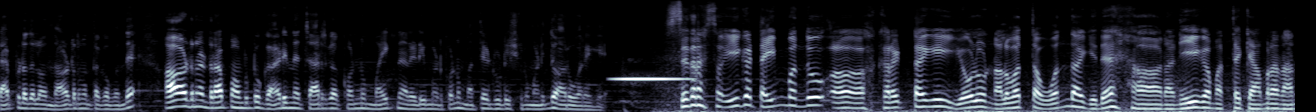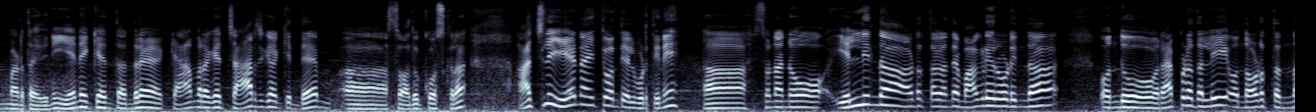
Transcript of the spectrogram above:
ರ್ಯಾಪಿಡೋದಲ್ಲಿ ಒಂದು ಆರ್ಡರ್ನ ತಗೊಬಂದೆ. ಆ ಆರ್ಡರ್ನ ಡ್ರಾಪ್ ಮಾಡಿಬಿಟ್ಟು ಗಾಡಿನ ಚಾರ್ಜ್ ಹಾಕೊಂಡು ಮೈಕ್ನ ರೆಡಿ ಮಾಡಿಕೊಂಡು ಮತ್ತೆ ಡ್ಯೂಟಿ ಶುರು ಮಾಡಿದ್ದು ಆರೂವರೆಗೆ. ಸ್ನೇಹಿತರೆ ಸೊ ಈಗ ಟೈಮ್ ಬಂದು ಕರೆಕ್ಟಾಗಿ ಏಳು ನಲವತ್ತ ಒಂದಾಗಿದೆ ನಾನು ಈಗ ಮತ್ತೆ ಕ್ಯಾಮ್ರಾನ ಆನ್ ಮಾಡ್ತಾ ಇದ್ದೀನಿ. ಏನಕ್ಕೆ ಅಂತಂದರೆ ಕ್ಯಾಮ್ರಾಗೆ ಚಾರ್ಜ್ಗೆ ಹಾಕಿದ್ದೆ ಸೊ ಅದಕ್ಕೋಸ್ಕರ. ಆ್ಯಕ್ಚುಲಿ ಏನಾಯಿತು ಅಂತ ಹೇಳ್ಬಿಡ್ತೀನಿ. ಸೊ ನಾನು ಎಲ್ಲಿಂದ ಆರ್ಡರ್ ತಗೊಂಡೆ, ಮಾಗಡಿ ರೋಡಿಂದ ಒಂದು ರ್ಯಾಪಿಡೋದಲ್ಲಿ ಒಂದು ಆರ್ಡರ್ ತಂದ.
